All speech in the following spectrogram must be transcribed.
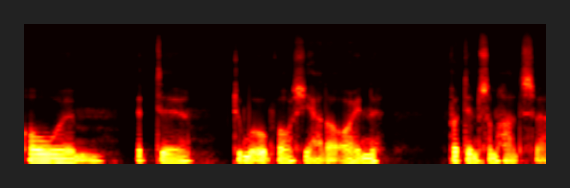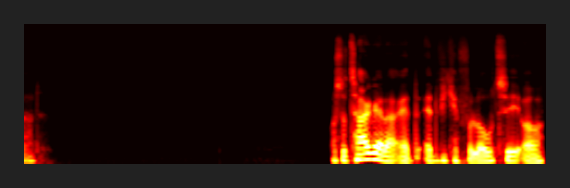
Og øh, at øh, du må åbne vores hjerter og øjne for dem, som har det svært. Og så takker jeg dig, at, at vi kan få lov til at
